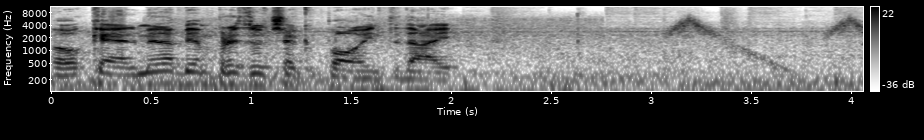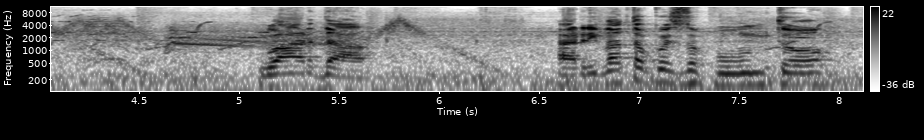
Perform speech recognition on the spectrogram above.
Ok, almeno abbiamo preso il checkpoint, dai. Guarda, arrivato a questo punto...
